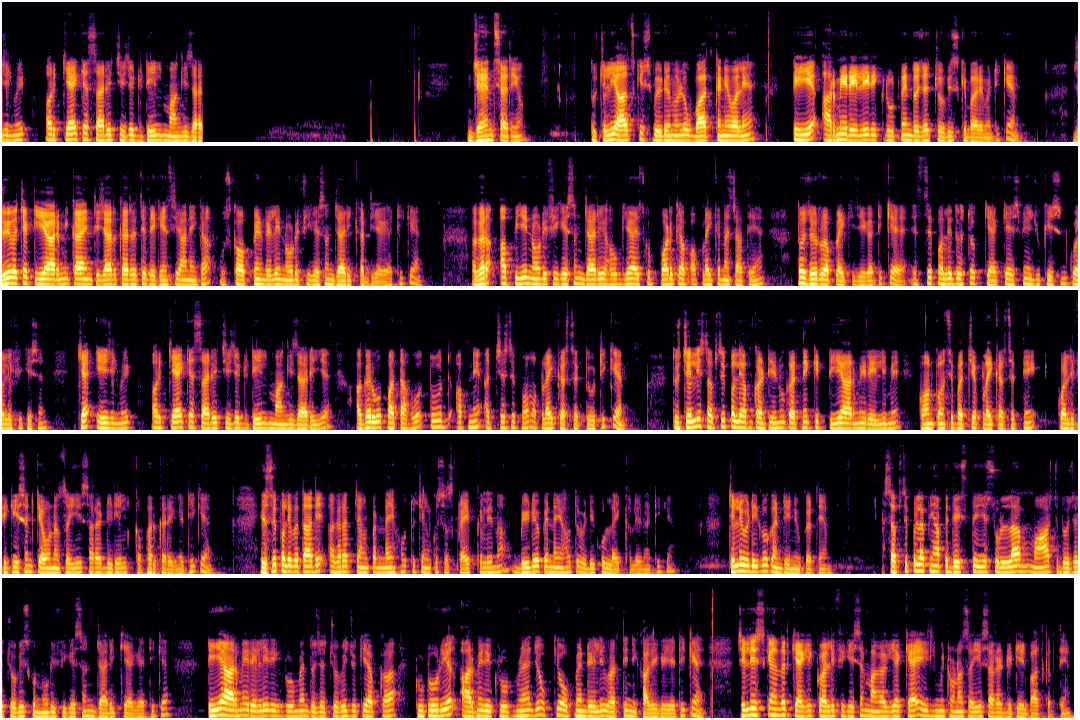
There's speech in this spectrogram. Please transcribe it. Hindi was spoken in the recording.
लिमिट और क्या क्या सारी चीज़ें डिटेल मांगी जा रही जैन साथियों तो चलिए आज की इस वीडियो में हम लोग बात करने वाले हैं टीए आर्मी रैली रिक्रूटमेंट 2024 के बारे में, ठीक है? जो भी बच्चे टी ए आर्मी का इंतज़ार कर रहे थे वैकेंसी आने का, उसका ओपन रैली नोटिफिकेशन जारी कर दिया गया, ठीक है? अगर अब ये नोटिफिकेशन जारी हो गया, इसको पढ़ के आप अप्लाई करना चाहते हैं तो ज़रूर अप्लाई कीजिएगा, ठीक है? इससे पहले दोस्तों क्या क्या इसमें एजुकेशन क्वालिफिकेशन क्या एज लिमिट और क्या क्या सारी चीज़ें डिटेल मांगी जा रही है, अगर वो पता हो तो अपने अच्छे से फॉर्म अप्लाई कर सकते हो, ठीक है? तो चलिए, सबसे पहले हम कंटिन्यू करते हैं कि टी आर्मी रैली में कौन कौन से बच्चे अप्लाई कर सकते हैं क्वालिफिकेशन क्या होना चाहिए, सारा डिटेल कवर करेंगे, ठीक है? इससे पहले बता दें, अगर आप चैनल पर नए हो तो चैनल को सब्सक्राइब कर लेना, वीडियो पर नए हो तो वीडियो को लाइक कर लेना, ठीक है? चलिए वीडियो को कंटिन्यू करते हैं। सबसे पहले आप यहाँ पे देख सकते हैं, ये 16 मार्च 2024 को नोटिफिकेशन जारी किया गया, ठीक है? टीए आर्मी रैली रिक्रूटमेंट 2024 जो कि आपका ट्यूटोरियल आर्मी रिक्रूटमेंट है, जो कि ओपन रैली भर्ती निकाली गई है, ठीक है? चलिए इसके अंदर क्या क्या क्वालिफिकेशन मांगा गया, क्या एज लिमिट होना चाहिए, सारा डिटेल बात करते हैं।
